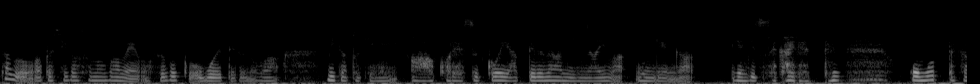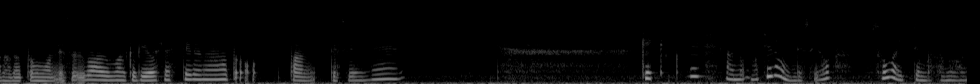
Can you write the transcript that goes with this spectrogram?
多分私がその場面をすごく覚えてるのは見た時にああこれすっごいやってるなみんな今人間が現実世界でって思ったからだと思うんですうわうまく描写してるなと思ったんですよね。結局ねあのもちろんですよそうは言ってもその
